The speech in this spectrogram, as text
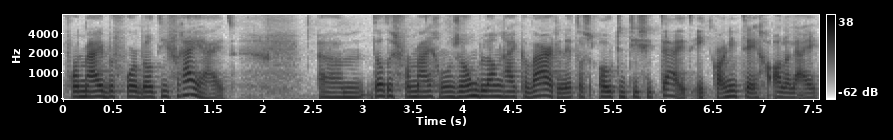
voor mij bijvoorbeeld die vrijheid. Um, dat is voor mij gewoon zo'n belangrijke waarde, net als authenticiteit. Ik kan niet tegen allerlei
